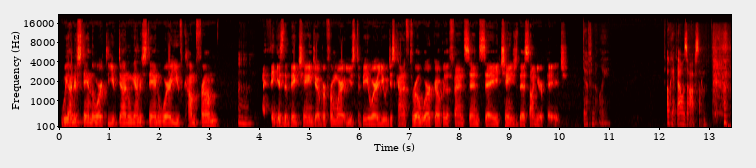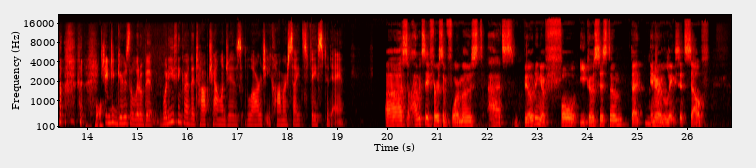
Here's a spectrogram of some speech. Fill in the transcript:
we understand the work that you've done, we understand where you've come from. Mm-hmm. I think is the big changeover from where it used to be, where you would just kind of throw work over the fence and say change this on your page. Definitely. Okay, that was awesome. Changing gears a little bit, what do you think are the top challenges large e commerce sites face today? Uh, so I would say first and foremost, uh, it's building a full ecosystem that mm-hmm. interlinks itself.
